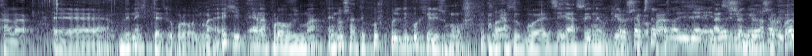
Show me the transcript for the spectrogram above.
αλλά ε, δεν έχει τέτοιο πρόβλημα. Έχει ένα πρόβλημα ενός ατικού πολιτικού χειρισμού. Να το πω έτσι. Α είναι ο κύριος Παπά. Α είναι ο κύριος Παπά.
